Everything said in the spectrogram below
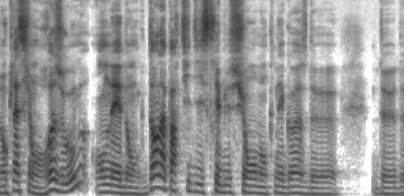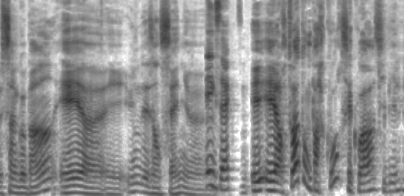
donc là si on rezoome, on est donc dans la partie distribution donc négoce de de, Saint-Gobain euh, et, une des enseignes. Euh. Exact. Et, alors toi, ton parcours, c'est quoi, Sybille?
